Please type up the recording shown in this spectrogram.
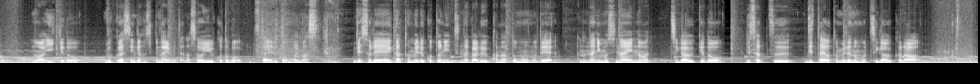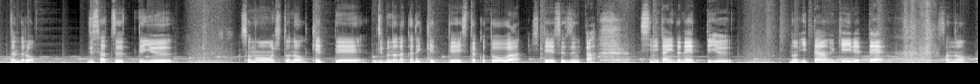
のはいいけど僕は死んでほしくないみたいなそういう言葉を伝えると思います。でそれが止めることにつながるかなと思うのであの何もしないのは違うけど自殺自体を止めるのも違うからなんだろう。自殺っていうその人の決定自分の中で決定したことは否定せずにあ死にたいんだねっていうの一旦受け入れてその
